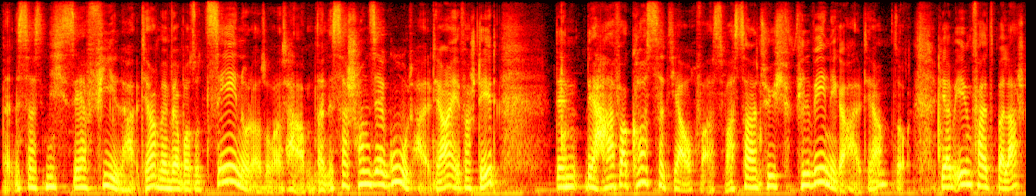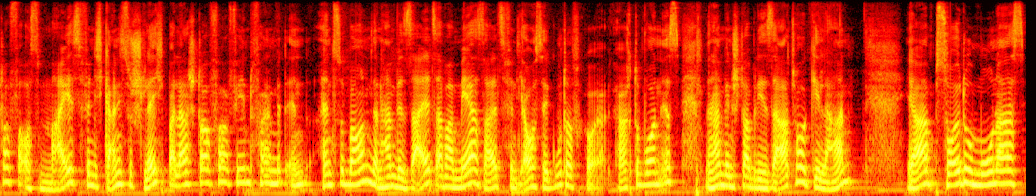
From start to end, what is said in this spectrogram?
dann ist das nicht sehr viel halt. ja. Wenn wir aber so 10 oder sowas haben, dann ist das schon sehr gut halt. ja. Ihr versteht? Denn der Hafer kostet ja auch was. Wasser natürlich viel weniger halt, ja. So. Wir haben ebenfalls Ballaststoffe aus Mais. Finde ich gar nicht so schlecht, Ballaststoffe auf jeden Fall mit einzubauen. Dann haben wir Salz, aber Meersalz finde ich auch sehr gut, was geachtet worden ist. Dann haben wir einen Stabilisator, Gelan. Ja, Pseudomonas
